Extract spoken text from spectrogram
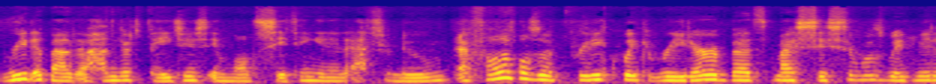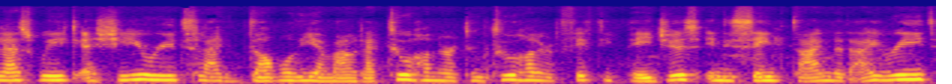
read about 100 pages in one sitting in an afternoon. I thought I was a pretty quick reader but my sister was with me last week and she reads like double the amount like 200 to 250 pages in the same time that I read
